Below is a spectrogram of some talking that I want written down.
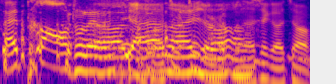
还套出来的这这就是什么呢？这个叫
